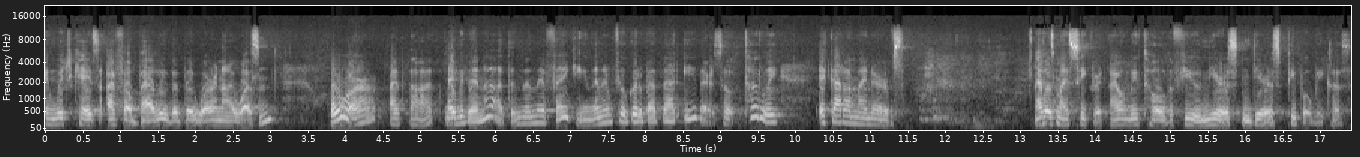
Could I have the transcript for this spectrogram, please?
in which case I felt badly that they were and I wasn't, or I thought maybe they're not, and then they're faking, and I didn't feel good about that either. So totally, it got on my nerves. That was my secret. I only told a few nearest and dearest people because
